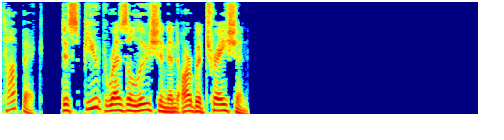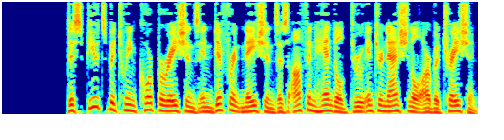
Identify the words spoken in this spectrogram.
Topic: Dispute resolution and arbitration. Disputes between corporations in different nations is often handled through international arbitration.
